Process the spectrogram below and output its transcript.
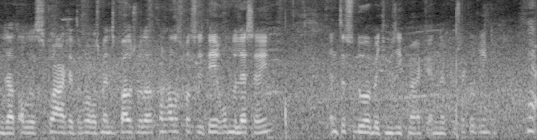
Inderdaad alles klaarzetten voor als mensen pauze willen. Gewoon alles faciliteren om de lessen heen. En tussendoor een beetje muziek maken en prosecco drinken. Ja.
